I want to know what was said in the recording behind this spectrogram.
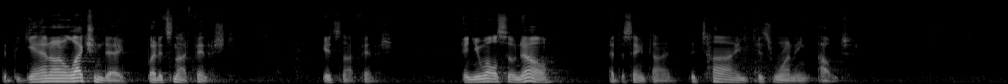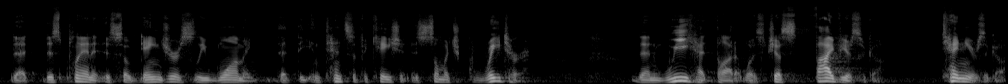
that began on election day, but it's not finished. It's not finished. And you also know, at the same time, the time is running out. That this planet is so dangerously warming, that the intensification is so much greater than we had thought it was just five years ago, 10 years ago.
